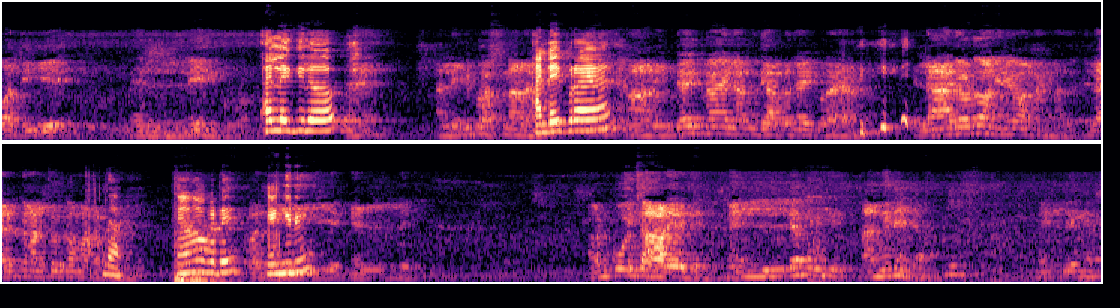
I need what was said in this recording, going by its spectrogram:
പതിയെ മെല്ലെ ഇരിക്കുക അല്ലെങ്കിലോ? അല്ലെങ്കിൽ പ്രശ്നമാണ് അഭിപ്രായം? എന്റെ അഭിപ്രായം അഭിപ്രായമാണ് എല്ലാരോടും അങ്ങനെ വാങ്ങുന്നത് എല്ലാരും കാണിച്ചു കൊടുക്കാൻ ഞാൻ നോക്കട്ടെ. എങ്ങനെ? അവിടെ പോയി ചാടരുത്. മെല്ലെ പോയി. അങ്ങനെയല്ല. മെല്ലെ ഇങ്ങനെ.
